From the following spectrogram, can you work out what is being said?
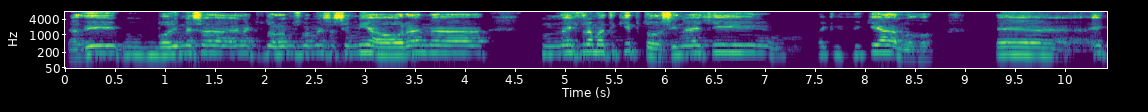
Δηλαδή μπορεί μέσα ένα κρυπτονόμισμα μέσα σε μία ώρα να, να έχει δραματική πτώση, να έχει εκρηκτική άνοδο. Ε, ε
